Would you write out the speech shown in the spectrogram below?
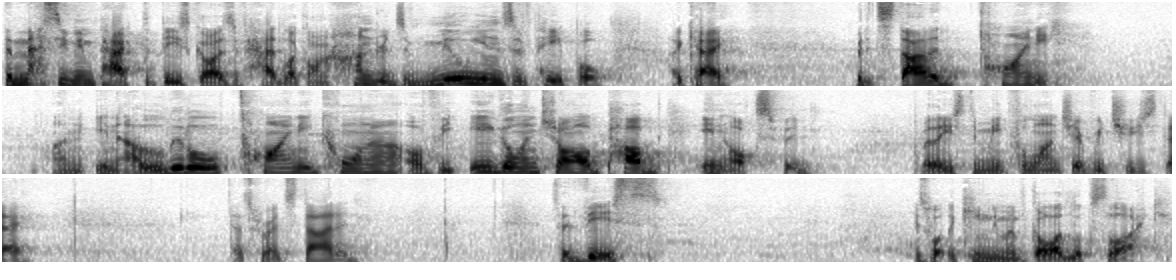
the massive impact that these guys have had, like on hundreds of millions of people, okay? But it started tiny, in a little tiny corner of the Eagle and Child pub in Oxford, where they used to meet for lunch every Tuesday. That's where it started. So, this is what the kingdom of God looks like.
